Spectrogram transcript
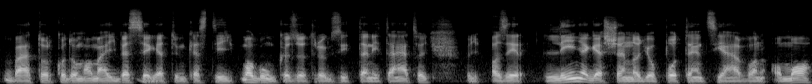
bátorkodom, ha már így beszélgetünk, ezt így magunk között rögzíteni. Tehát, hogy, hogy azért lényegesen nagyobb potenciál van a ma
